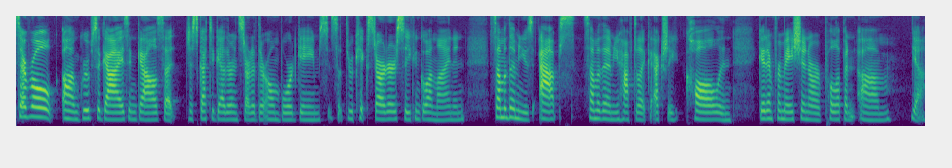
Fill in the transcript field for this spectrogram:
several um, groups of guys and gals that just got together and started their own board games so, through Kickstarter. So you can go online and some of them use apps. Some of them you have to like actually call and get information or pull up an um, yeah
